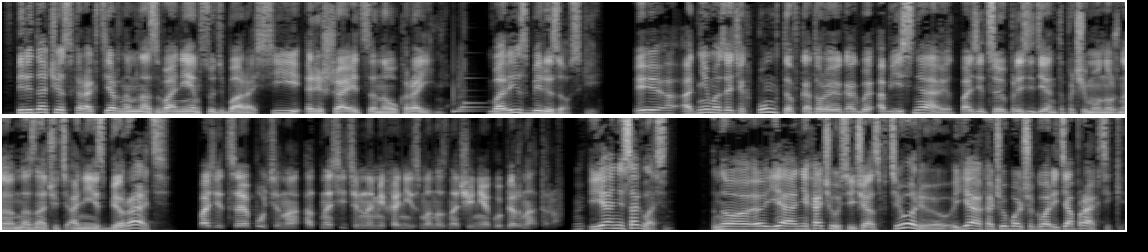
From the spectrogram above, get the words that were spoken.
в передаче с характерным названием «Судьба России решается на Украине». Борис Березовский. И одним из этих пунктов, которые как бы объясняют позицию президента, почему нужно назначить, а не избирать, Позиция Путина относительно механизма назначения губернаторов. Я не согласен. Но э, я не хочу сейчас в теорию, я хочу больше говорить о практике.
